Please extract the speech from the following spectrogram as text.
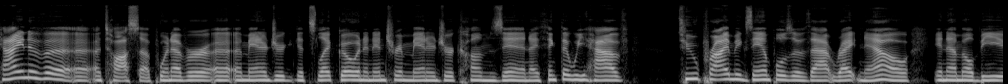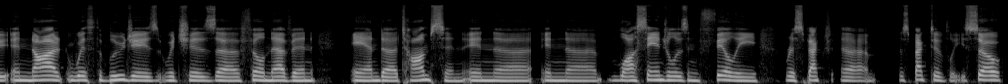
kind of a, a toss up whenever a, a manager gets let go and an interim manager comes in. I think that we have two prime examples of that right now in MLB and not with the Blue Jays, which is uh, Phil Nevin and uh, Thomson in uh, in uh, Los Angeles and Philly, respect uh, respectively. So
